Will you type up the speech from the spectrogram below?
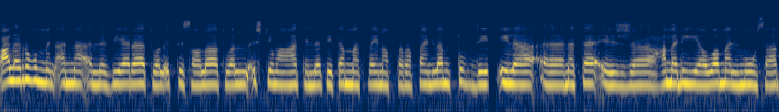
وعلى الرغم من أن الزيارات والاتصالات والاجتماعات التي تمت بين الطرفين لم تفضي إلى نتائج عملية وملموسة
